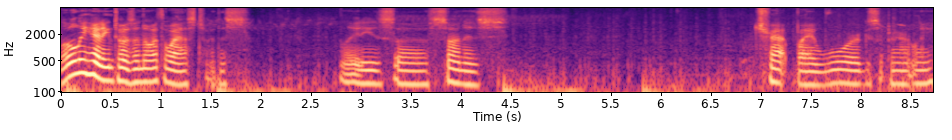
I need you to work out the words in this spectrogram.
Slowly heading towards the northwest, where this lady's uh, son is trapped by wargs, apparently.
